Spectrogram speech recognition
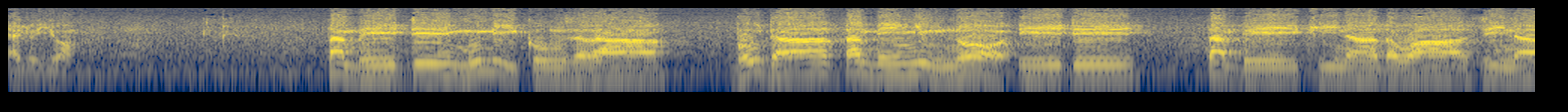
အဲ့လိုရွတ်တဗ္ဗေတိမုဏိကုံစရာ ဗုဒ္ဓတပ္ပညုနောဧတိတဗ္ဗေခိနာတဝါဇိနာ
